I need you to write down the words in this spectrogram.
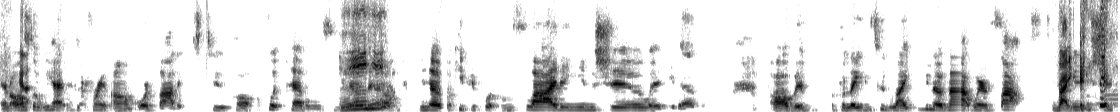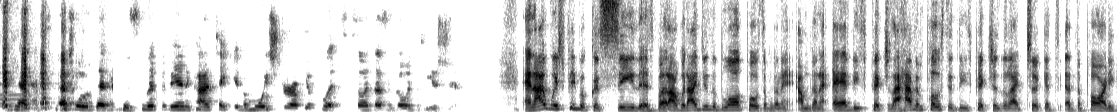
And also, we have different um, orthotics too, called Foot Petals. You know, mm-hmm. help you know keep your foot from sliding in the shoe, and you know, um, if, for ladies who like you know not wearing socks. Right. Special that you can slip in and kind of take in the moisture of your foot so it doesn't go into your shoe. And I wish people could see this, but I, when I do the blog post, I'm gonna I'm gonna add these pictures. I haven't posted these pictures that I took at, at the party,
